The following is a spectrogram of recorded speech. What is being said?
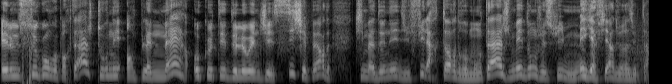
Et le second reportage, tourné en pleine mer, aux côtés de l'ONG Sea Shepherd, qui m'a donné du fil à retordre au montage, mais dont je suis méga fier du résultat.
